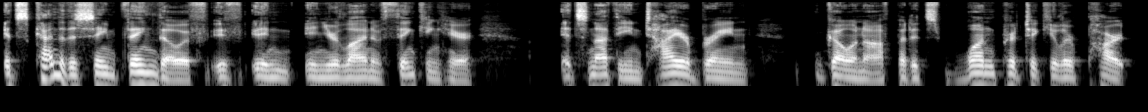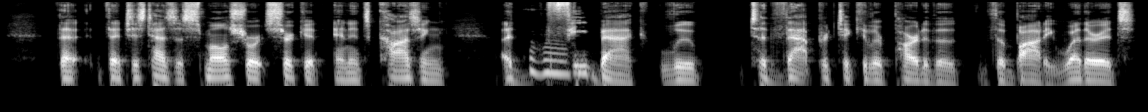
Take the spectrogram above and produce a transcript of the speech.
it's kind of the same thing though if if in in your line of thinking here it's not the entire brain going off but it's one particular part that that just has a small short circuit and it's causing a Mhm. feedback loop to that particular part of the the body whether it's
